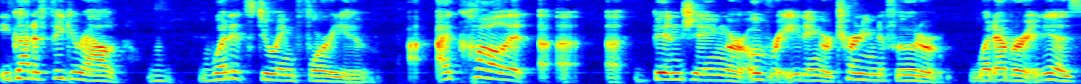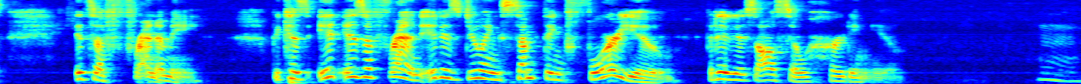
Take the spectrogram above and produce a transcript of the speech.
you got to figure out what it's doing for you. I call it uh, uh, binging or overeating or turning to food or whatever it is. It's a frenemy because it is a friend. It is doing something for you but it is also hurting you. Hmm.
